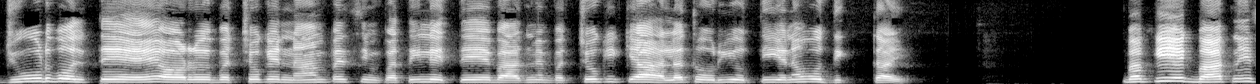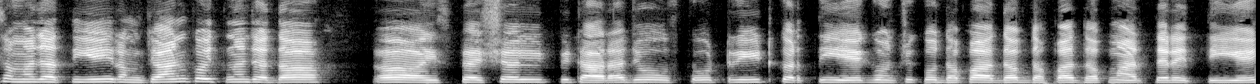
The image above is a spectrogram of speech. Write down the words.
झूठ बोलते हैं और बच्चों के नाम पे सिंपति लेते हैं। बाद में बच्चों की क्या हालत हो रही होती है ना, वो दिखता है। बाकी एक बात नहीं समझ आती है, रमज़ान को इतना ज़्यादा स्पेशल पिटारा जो उसको ट्रीट करती है, गोंचू को धपा धप धपा धप मारते रहती है।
